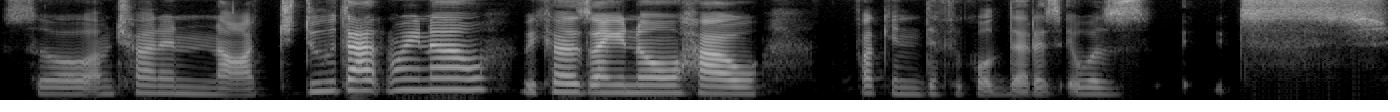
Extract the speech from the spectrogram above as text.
So I'm trying to not do that right now because I know how fucking difficult that is. It was it's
